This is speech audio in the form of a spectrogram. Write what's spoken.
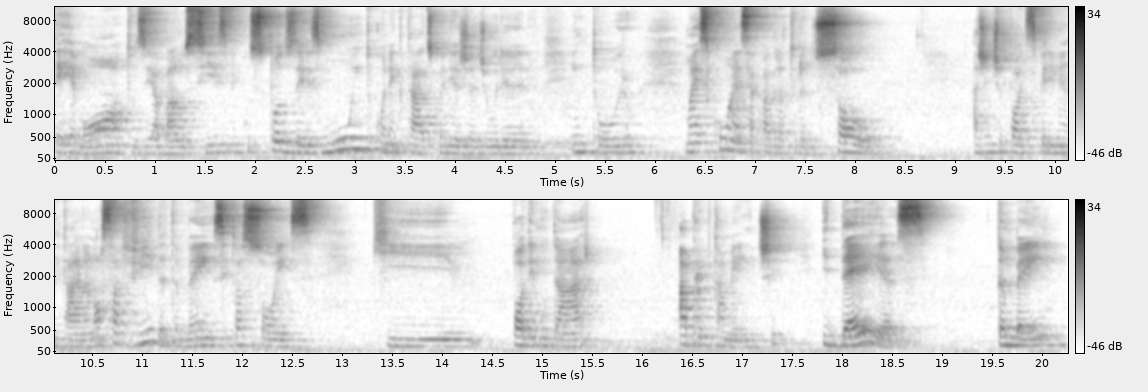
terremotos e abalos sísmicos, todos eles muito conectados com a energia de Urano em touro, mas com essa quadratura do Sol, a gente pode experimentar na nossa vida também situações que podem mudar abruptamente, ideias também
